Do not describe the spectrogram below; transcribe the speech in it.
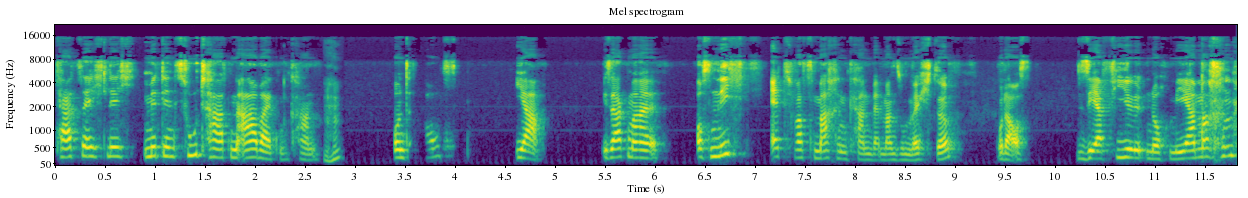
tatsächlich mit den Zutaten arbeiten kann. Mhm. Und aus, ja, ich sag mal, aus nichts etwas machen kann, wenn man so möchte. Oder aus sehr viel noch mehr machen.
